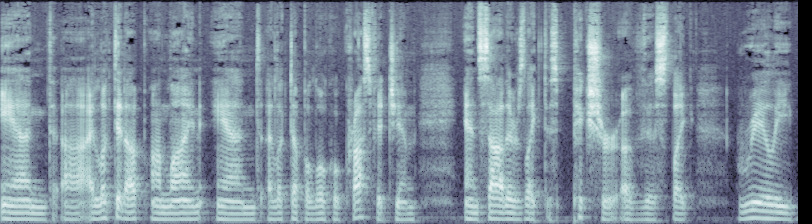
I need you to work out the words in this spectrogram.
And uh, I looked it up online and I looked up a local CrossFit gym and saw there was like this picture of this like really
